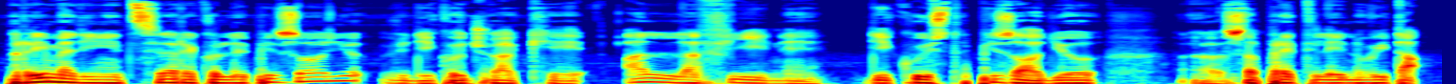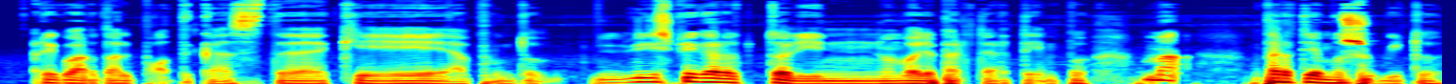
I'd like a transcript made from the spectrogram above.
Prima di iniziare con l'episodio vi dico già che alla fine di questo episodio eh, saprete le novità riguardo al podcast eh, che appunto vi spiegherò tutto lì, non voglio perdere tempo, ma partiamo subito.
